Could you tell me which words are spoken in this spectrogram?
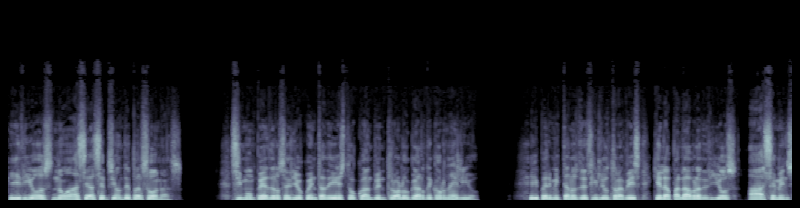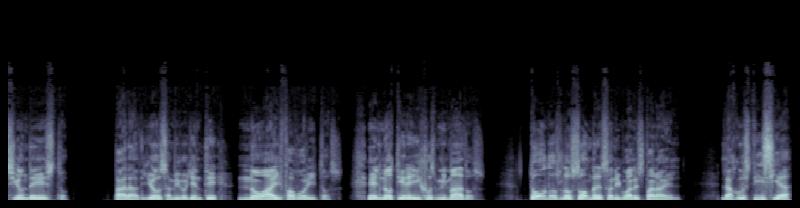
Y Dios no hace acepción de personas. Simón Pedro se dio cuenta de esto cuando entró al hogar de Cornelio. Y permítanos decirle otra vez que la palabra de Dios hace mención de esto. Para Dios, amigo oyente, no hay favoritos. Él no tiene hijos mimados. Todos los hombres son iguales para Él. La justicia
